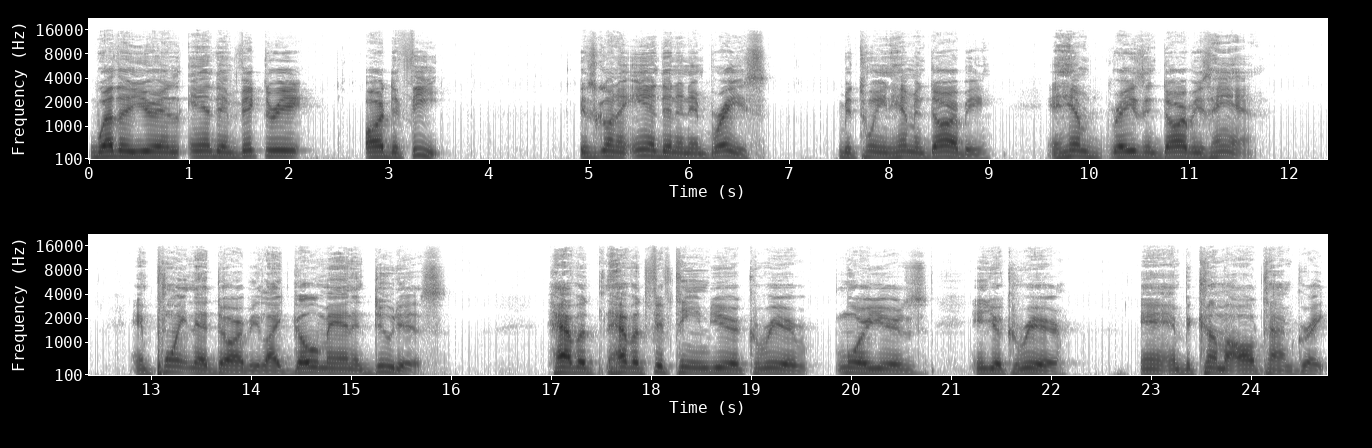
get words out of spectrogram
Whether in, end in victory or defeat, it's going to end in an embrace between him and Darby, and him raising Darby's hand and pointing at Darby like, "Go, man, and do this." Have a have a 15 year career, more years in your career, and, and become an all time great.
